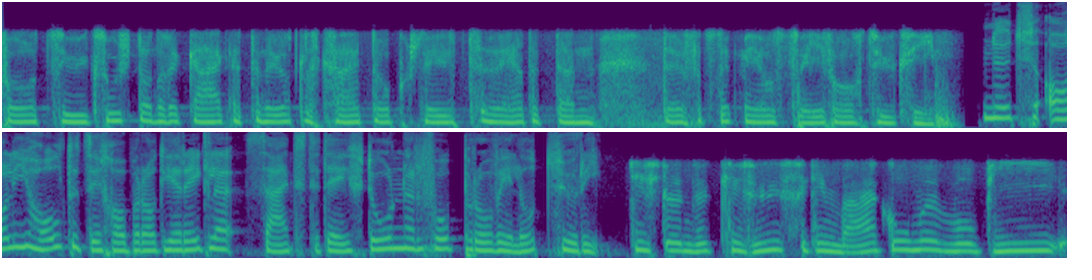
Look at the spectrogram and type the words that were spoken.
Fahrzeuge sonst an einer geeigneten Örtlichkeit abgestellt werden, dann dürfen es nicht mehr als zwei Fahrzeuge sein. Nicht alle halten sich aber an die Regeln, sagt Dave Turner von ProVelo Zürich. Die stehen wirklich häufig im Weg rum, wobei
